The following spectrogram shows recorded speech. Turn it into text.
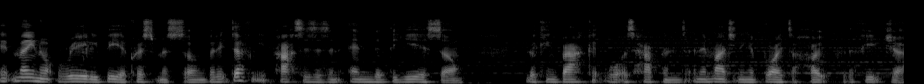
It may not really be a Christmas song, but it definitely passes as an end of the year song, looking back at what has happened and imagining a brighter hope for the future.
